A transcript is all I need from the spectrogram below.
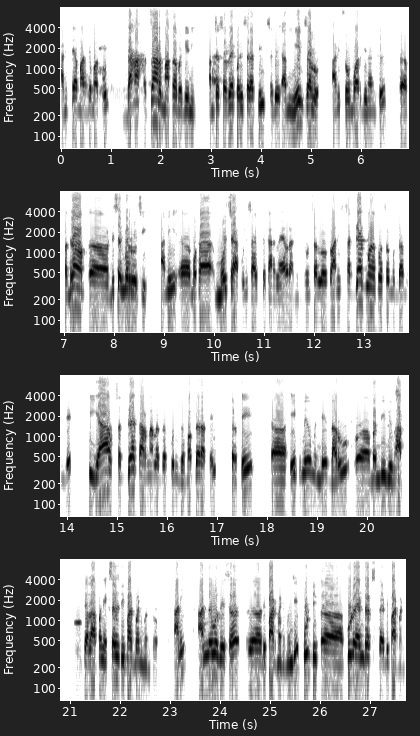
आणि त्या माध्यमातून दहा हजार माता भगिनी आमच्या सगळ्या परिसरातील सगळे आम्ही एक झालो. आणि सोमवार दिनांक पंधरा डिसेंबर रोजी आम्ही मोठा मोर्चा पोलीस आयुक्त कार्यालयावर आम्ही घेऊन चाललो होतो. आणि सगळ्यात महत्त्वाचा मुद्दा म्हणजे की या सगळ्या कारणाला जर कोणी जबाबदार असेल तर ते एकमेव म्हणजे दारू बंदी विभाग त्याला आपण एक्साइज डिपार्टमेंट म्हणतो. आणि अन्न व भेसळ डिपार्टमेंट म्हणजे food food and drugs department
